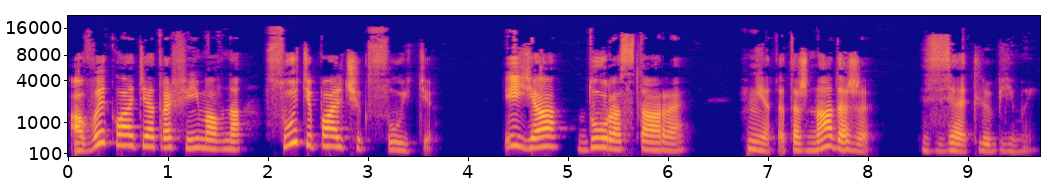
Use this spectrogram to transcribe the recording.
а вы, Клавдия Трофимовна, суйте пальчик, суйте. И я, дура старая, нет, это ж надо же, зять любимый.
